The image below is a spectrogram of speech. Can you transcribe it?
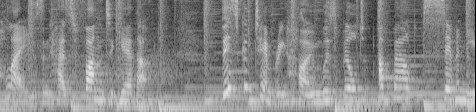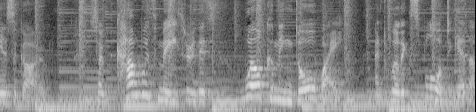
plays and has fun together. This contemporary home was built about seven years ago. So come with me through this welcoming doorway and we'll explore together.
